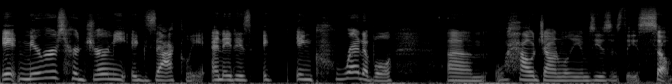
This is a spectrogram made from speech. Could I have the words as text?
It mirrors her journey exactly, and it is I- incredible um, how John Williams uses these. So,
